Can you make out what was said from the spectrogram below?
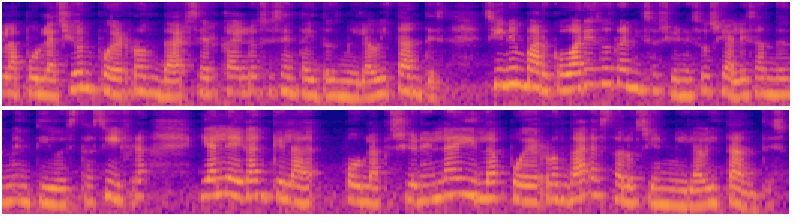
la población puede rondar cerca de los 62 mil habitantes. Sin embargo, varias organizaciones sociales han desmentido esta cifra y alegan que la población en la isla puede rondar hasta los 100 mil habitantes.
